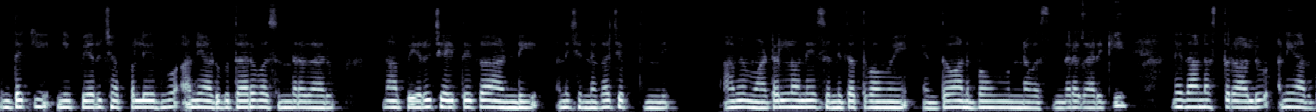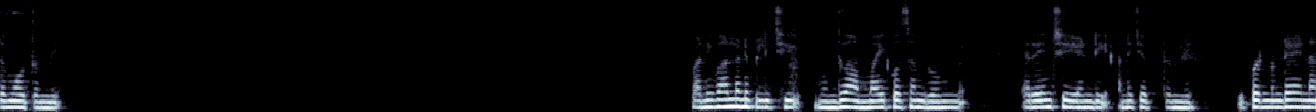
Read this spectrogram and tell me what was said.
ఇంతకీ నీ పేరు చెప్పలేదు అని అడుగుతారు వసుంధర గారు నా పేరు చైత్రిక అండి అని చిన్నగా చెప్తుంది. ఆమె మాటల్లోనే సున్నితత్వమే. ఎంతో అనుభవం ఉన్న వసుంధర గారికి నిదానస్తురాలు అని అర్థమవుతుంది. పని వాళ్ళని పిలిచి ముందు అమ్మాయి కోసం రూమ్ అరేంజ్ చేయండి అని చెప్తుంది. ఇప్పటి నుండి అయినా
